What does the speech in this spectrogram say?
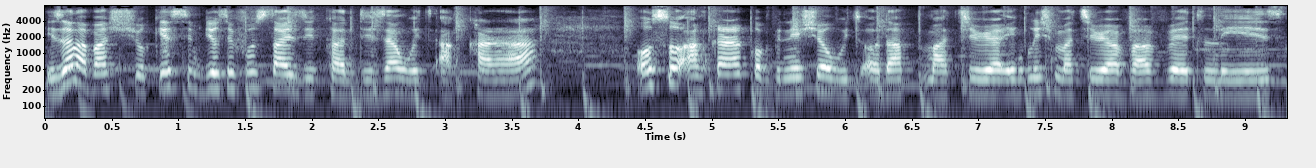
It's all about showcasing beautiful styles you can design with ankara. Also ankara combination with other material english material velvet lace.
